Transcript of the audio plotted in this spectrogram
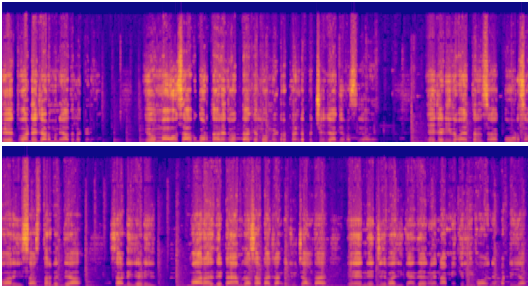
ਫਿਰ ਤੁਹਾਡੇ ਜੜ ਮਨਿਆਦ ਲੱਗਣੀ ਇਹ ਉਹ ਮਾਹੋ ਸਾਹਿਬ ਗੁਰਦਾਰੇ ਤੋਂ ਅੱਧਾ ਕਿਲੋਮੀਟਰ ਪਿੰਡ ਪਿੱਛੇ ਜਾ ਕੇ ਵਸਿਆ ਹੋਇਆ। ਇਹ ਜਿਹੜੀ ਰਵਾਇਤਨ ਸ- ਘੋੜ ਸਵਾਰੀ, ਸ਼ਾਸਤਰ ਵਿਦਿਆ, ਸਾਡੀ ਜਿਹੜੀ ਮਹਾਰਾਜ ਦੇ ਟਾਈਮ ਦਾ ਸਾਡਾ ਜੰਗ ਜੰਗਜੂ ਚੱਲਦਾ ਹੈ, ਇਹ ਨੇਜੇਬਾਜੀ ਕਹਿੰਦੇ ਇਹਨੂੰ ਇਹ ਨਾਮੀ ਕਿੱਲੀ ਫੌਜ ਨੇ ਪੱਟੀ ਆ।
